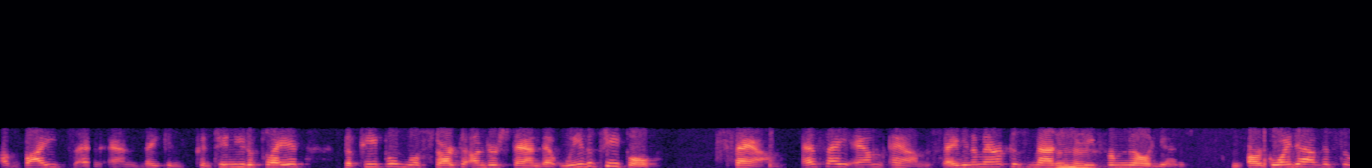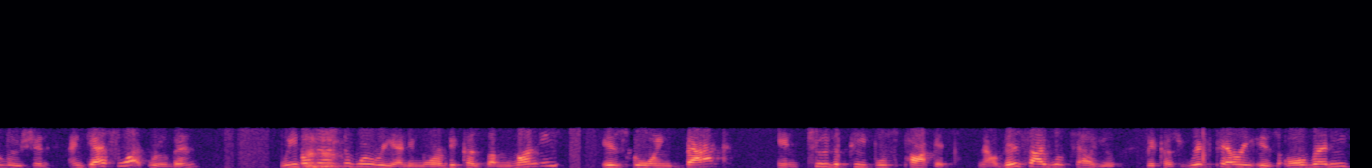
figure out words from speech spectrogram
uh, bites and and they can continue to play it, the people will start to understand that we the people, SAMM, S A M M, Saving America's Majesty mm-hmm. for Millions, are going to have the solution. And guess what, Ruben? We don't mm-hmm. have to worry anymore because the money is going back into the people's pockets. Now, this I will tell you because Rick Perry is already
